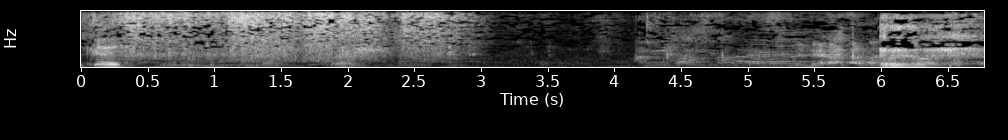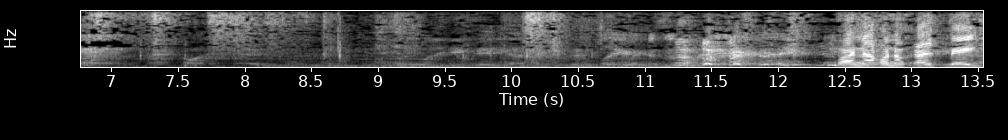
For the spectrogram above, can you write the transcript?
Okay? Kuha na ako ng cart, bay.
